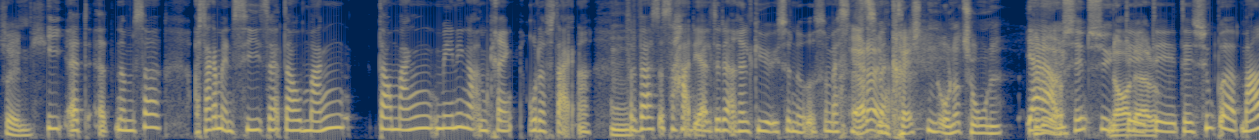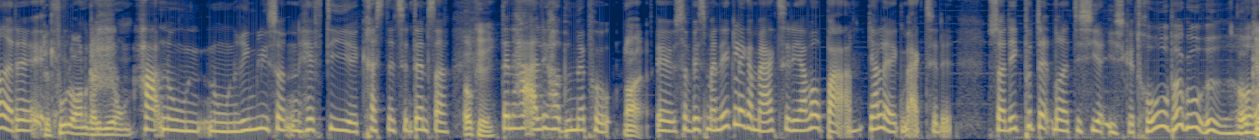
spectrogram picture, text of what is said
Så endes. i, at, at når man så... Og så kan man sige, så der er jo mange, der er jo mange meninger omkring Rudolf Steiner. Mm. For det første, så har de alt det der religiøse noget, som er sådan Er der en svært. kristen undertone? Det Ja, ved er jo sindssygt. Nå, det, er du. det, det er super. Meget af det, Det er fuld on religion. har nogle, nogle rimelig sådan hæftige øh, kristne tendenser. Okay, Den har jeg aldrig hoppet med på. nej. Øh, så hvis man ikke lægger mærke til det, jeg var jo barn, jeg lagde ikke mærke til det, så er det ikke på den måde, at de siger, I skal tro på Gud. Okay.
